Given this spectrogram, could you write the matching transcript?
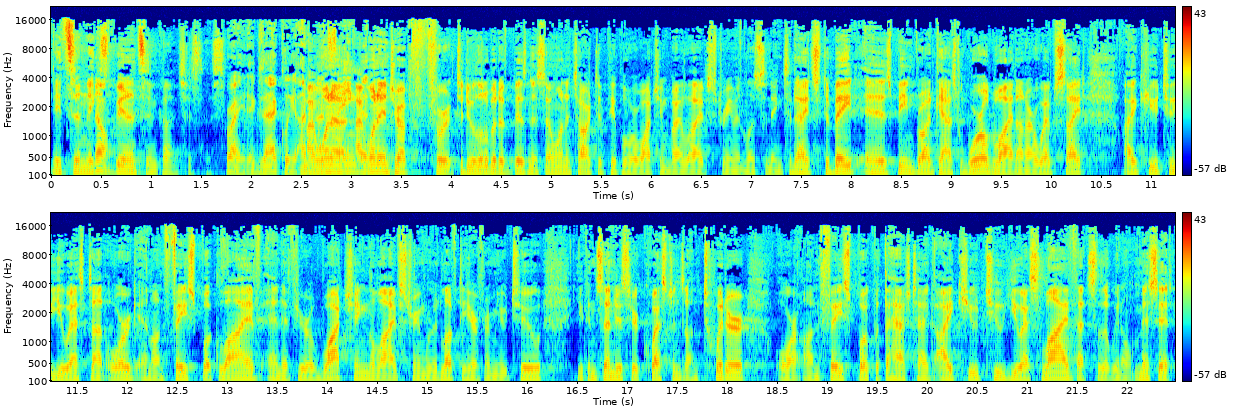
It's an No. experience in consciousness. Right, exactly. I'm I want to. I want to interrupt for to do a little bit of business. I want to talk to people who are watching by live stream and listening. Tonight's debate is being broadcast worldwide on our website, iq2us.org, and on Facebook Live. And if you're watching the live stream, we would love to hear from you too. You can send us your questions on Twitter or on Facebook with the hashtag IQ2US Live. That's so that we don't miss it.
